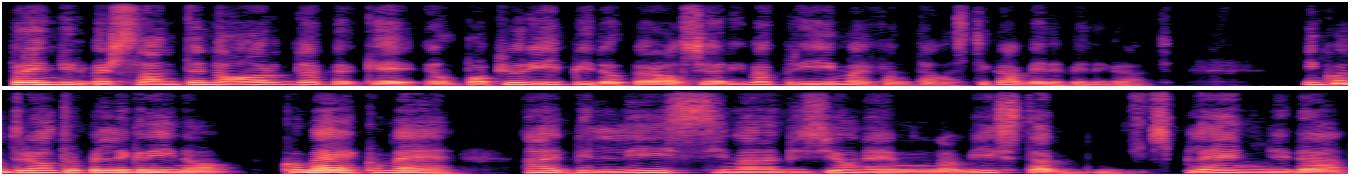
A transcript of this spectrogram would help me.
prendi il versante nord perché è un po' più ripido però si arriva prima, è fantastica, ah, bene bene grazie incontri un altro pellegrino, com'è, com'è? Ah, è bellissima, una visione, una vista splendida,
